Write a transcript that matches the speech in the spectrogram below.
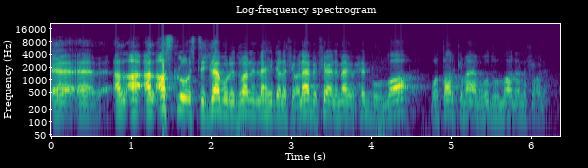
آه، آه، الأصل استجلاب رضوان الله جل في علاه بفعل ما يحبه الله وترك ما يبغضه الله جل في علاه.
